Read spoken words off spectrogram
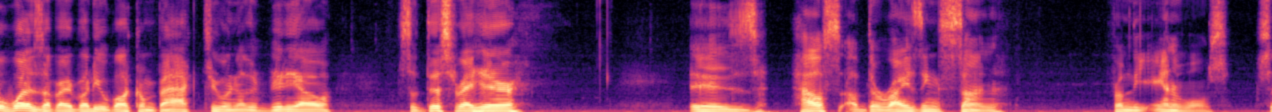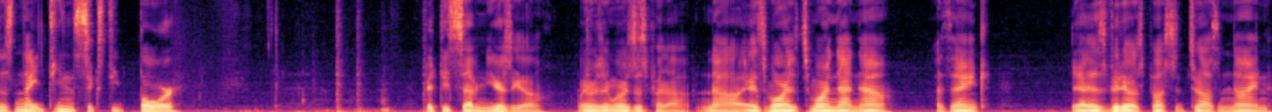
what is up everybody? Welcome back to another video. So this right here is House of the Rising Sun from the Animals. It says 1964. 57 years ago. When was it when was this put out? No, it's more it's more than that now. I think. Yeah, this video was posted 2009.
